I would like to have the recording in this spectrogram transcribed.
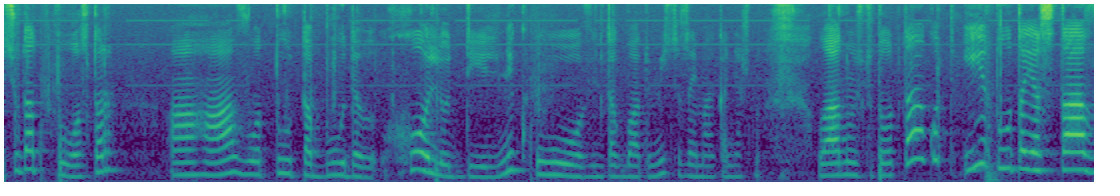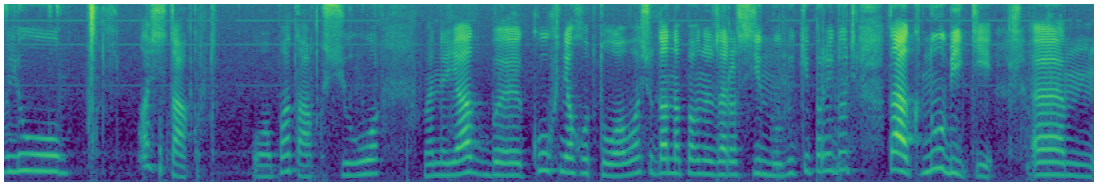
Сюди тостер. Ага, от тут буде холодильник. О, він так багато місця займає, звісно. Ладно, ось тут отак от. І тут я ставлю ось так от. Опа, так, все. У мене якби кухня готова. Сюди, напевно, зараз всі нубіки прийдуть. Так, нубіки. Ем,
